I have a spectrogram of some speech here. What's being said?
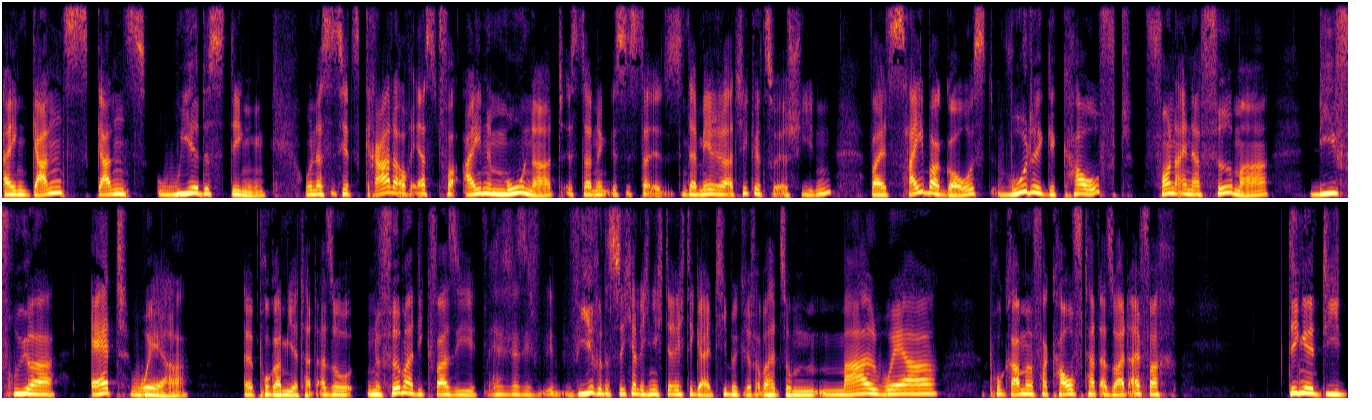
ein ganz, ganz weirdes Ding. Und das ist jetzt gerade auch erst vor einem Monat, ist da, ist, ist da, sind da mehrere Artikel zu erschienen, weil CyberGhost wurde gekauft von einer Firma, die früher Adware äh, programmiert hat. Also eine Firma, die quasi, ich weiß nicht, Viren ist sicherlich nicht der richtige IT-Begriff, aber halt so Malware-Programme verkauft hat. Also halt einfach Dinge, die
